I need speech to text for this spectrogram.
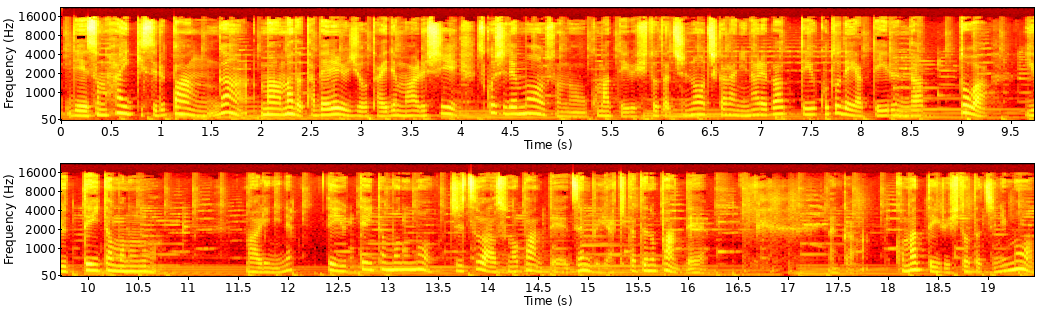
でその廃棄するパンが、まあ、まだ食べれる状態でもあるし少しでもその困っている人たちの力になればっていうことでやっているんだとは言っていたものの周りにね。って言っていたものの実はそのパンって全部焼きたてのパンでなんか困っている人たちにも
